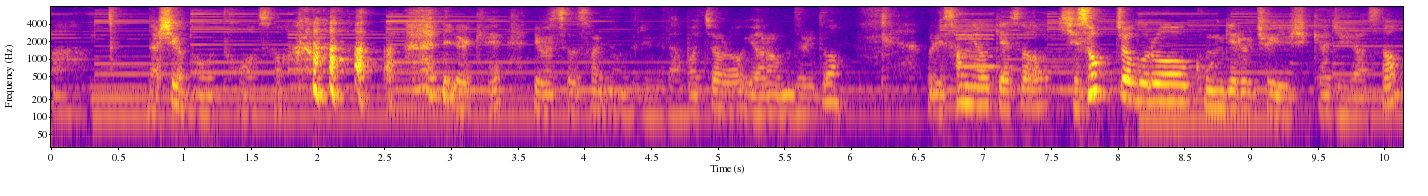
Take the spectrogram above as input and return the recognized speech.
어, 날씨가 너무 더워서 이렇게 이곳에서 설명드립니다. 모쪼록 여러분들도 우리 성령께서 지속적으로 공기를 주입시켜 주셔서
